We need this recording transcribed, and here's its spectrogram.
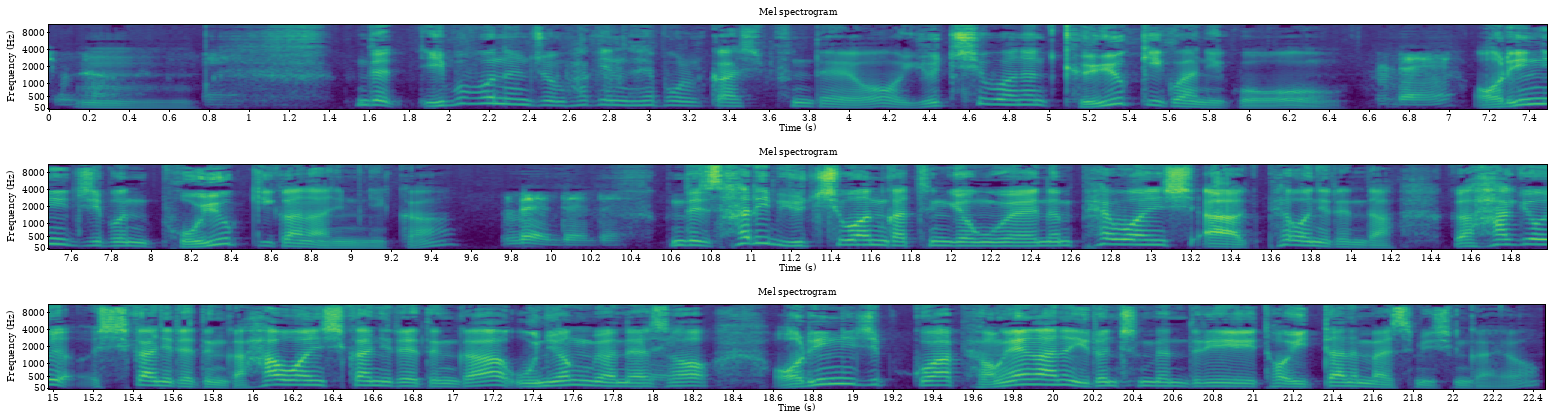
지금 상황. 음. 네. 근데 이 부분은 좀 확인해 볼까 싶은데요. 유치원은 교육기관이고 네, 어린이집은 보육 기관 아닙니까? 네, 네, 네. 근데 사립 유치원 같은 경우에는 폐원 시, 아, 폐원이란다. 그 학교 시간이라든가 하원 시간이라든가 운영 면에서 어린이집과 병행하는 이런 측면들이 더 있다는 말씀이신가요?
